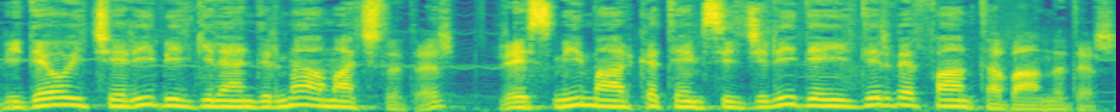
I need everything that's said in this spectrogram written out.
Video içeriği bilgilendirme amaçlıdır, resmi marka temsilciliği değildir ve fan tabanlıdır.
